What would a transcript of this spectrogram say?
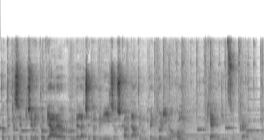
potete semplicemente ovviare con dell'aceto di riso scaldato in un pentolino con un cucchiaio di zucchero.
